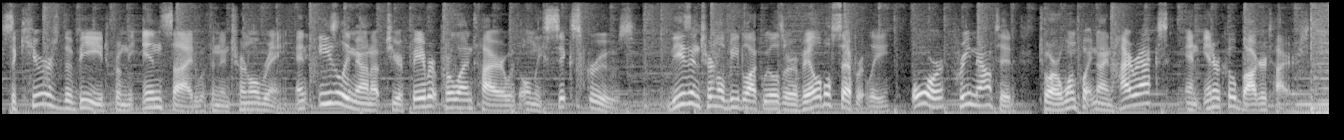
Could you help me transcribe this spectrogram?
secures the bead from the inside with an internal ring and easily mount up to your favorite Proline tire with only six screws. These internal beadlock wheels are available separately or pre-mounted to our 1.9 Hyrax and Interco Bogger tires.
